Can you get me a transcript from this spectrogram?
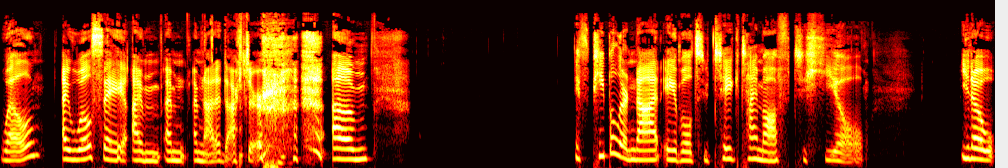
well, I will say I'm I'm I'm not a doctor. um, if people are not able to take time off to heal, you know,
